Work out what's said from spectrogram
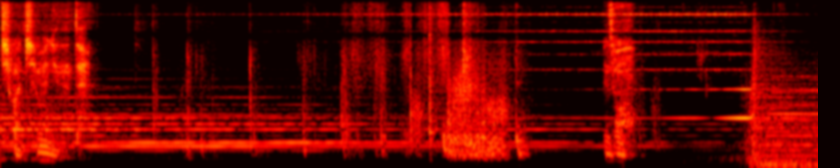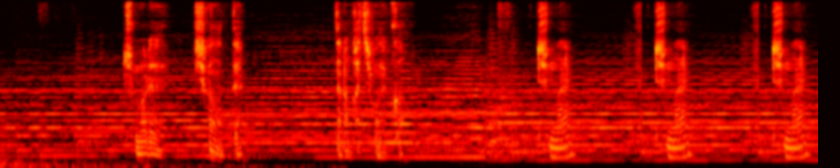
집안 체면이 있는데. 민성아. 주말에 시간 어때? 나랑 같이 보낼까? 주말? 주말? 주말?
